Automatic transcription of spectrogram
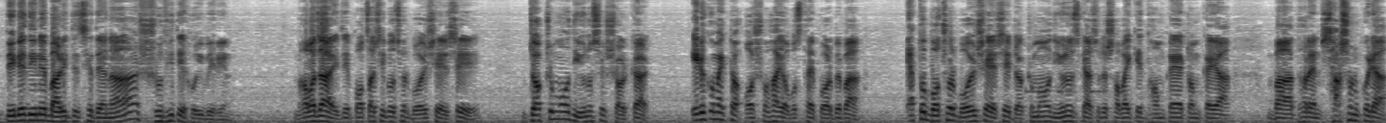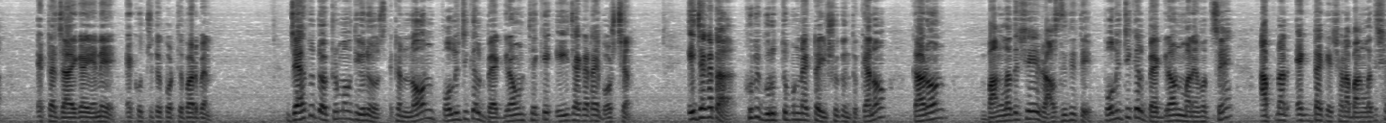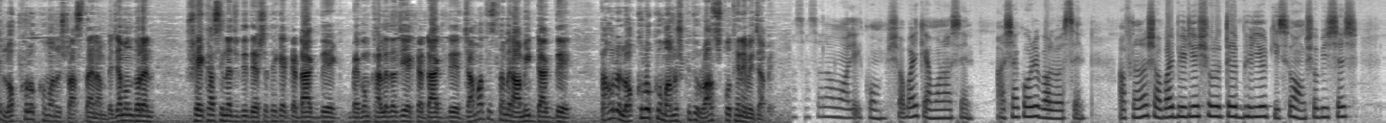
দিনে দিনে বাড়িতেছে দেনা সুধিতে হইবে ঋণ। ভাবা যায় যে পঁচাশি বছর বয়সে এসে ডক্টর মোহাম্মদ ইউনুসের সরকার এরকম একটা অসহায় অবস্থায় পড়বে বা এত বছর বয়সে এসে ডক্টর মোহাম্মদ ইউনুসকে আসলে সবাইকে ধমকায়া টমকায়া বা ধরেন শাসন কইরা একটা জায়গায় এনে একত্রিত করতে পারবেন। যেহেতু ডক্টর মোহাম্মদ ইউনুস একটা নন পলিটিক্যাল ব্যাকগ্রাউন্ড থেকে এই জায়গাটায় বসছেন, এই জায়গাটা খুবই গুরুত্বপূর্ণ একটা ইস্যু কিন্তু। কেন? কারণ বাংলাদেশের রাজনীতিতে পলিটিক্যাল ব্যাকগ্রাউন্ড মানে হচ্ছে আপনার এক ডাকে সারা বাংলাদেশে লক্ষ লক্ষ মানুষ রাস্তায় নামবে। যেমন ধরেন, শেখ হাসিনা যদি দেশে থেকে একটা ডাক দেয়, বেগম খালেদা জি একটা ডাক দেয়, জামাত ইসলামের আমির ডাক দেয়, তাহলে লক্ষ লক্ষ মানুষ কিন্তু রাজপথে নেমে যাবে। আসসালামু আলাইকুম। সবাই কেমন আছেন? আশা করি ভালো আছেন। আপনারা সবাই ভিডিও শুরুতে ভিডিওর কিছু অংশ বিশেষ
